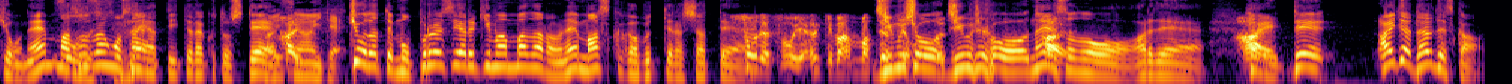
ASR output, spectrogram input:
今日ね、まあ、さんやっていただくとして、対戦相手。今日だってもうプロレスやる気満々なのね、マスクかぶってらっしゃって、そうです、もうやる気満々ですよ。事務所、事務所ね、はい。その、あれで、は、はいい。で、相手は誰ですか？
